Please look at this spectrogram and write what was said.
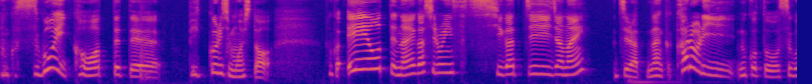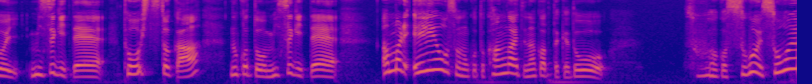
なんかすごい変わっててびっくりしました。なんか栄養ってないがしろにしがちじゃない？うちらなんかカロリーのことをすごい見すぎて糖質とかのことを見すぎてあんまり栄養素のこと考えてなかったけどそうなんかすごいそうい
